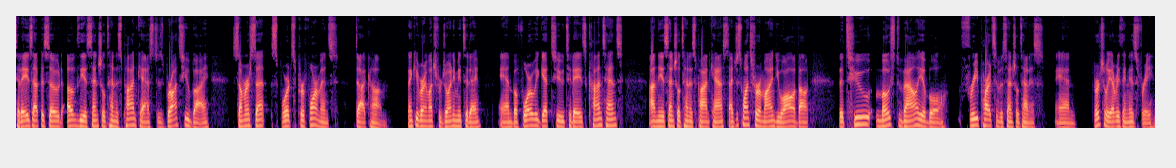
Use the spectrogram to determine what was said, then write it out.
Today's episode of the Essential Tennis Podcast is brought to you by SomersetSportsPerformance.com. Thank you very much for joining me today. And before we get to today's content on the Essential Tennis Podcast, I just want to remind you all about the two most valuable free parts of Essential Tennis. And virtually everything is free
